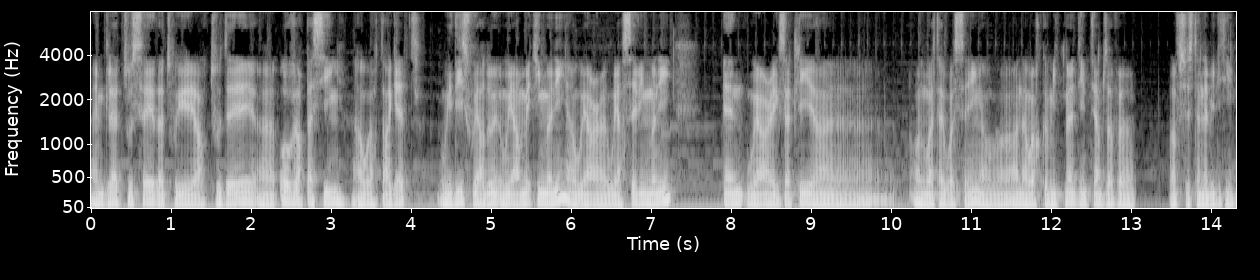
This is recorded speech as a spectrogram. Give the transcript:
I'm glad to say that we are today overpassing our target. With this, we are doing, we are making money. We are, we are saving money and we are exactly uh, on what I was saying on our commitment in terms of uh, of sustainability.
